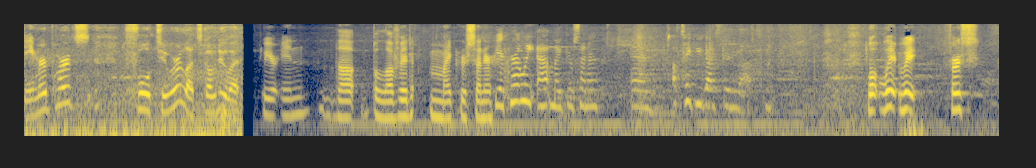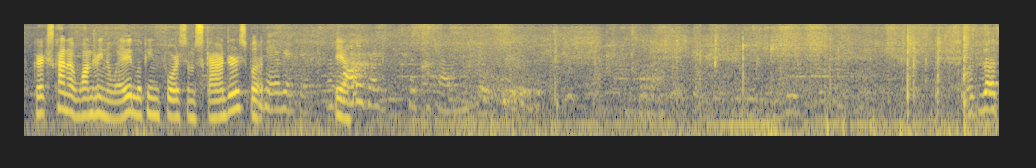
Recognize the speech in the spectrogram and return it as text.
gamer parts. Full tour. Let's go do it. We are in the beloved Micro Center. We are currently at Micro Center, and I'll take you guys through the options. Well, wait, wait. First, Greg's kind of wandering away looking for some Skylanders, but Okay, okay, okay. Let's Yeah. follow Greg. Let's just follow him. What's that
